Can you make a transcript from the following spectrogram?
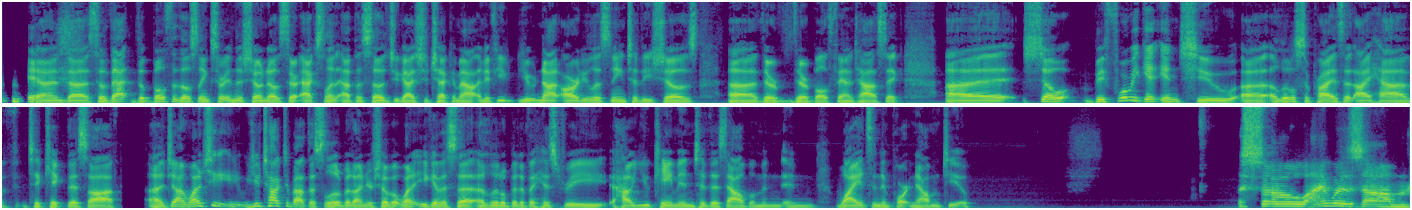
and uh, so that the, both of those links are in the show notes. They're excellent episodes. You guys should check them out. And if you you're not already listening to these shows, uh, they're they're both fantastic. Uh, so before we get into uh, a little surprise that I have to kick this off, uh, John, why don't you you talked about this a little bit on your show, but why don't you give us a, a little bit of a history, how you came into this album and, and why it's an important album to you? So I was, um,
